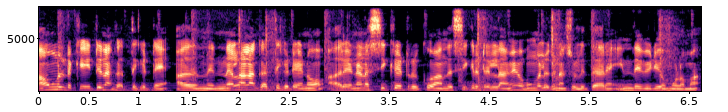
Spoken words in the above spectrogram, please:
அவங்கள்ட்ட கேட்டு நான் கற்றுக்கிட்டேன் அது என்னெல்லாம் நான் கற்றுக்கிட்டேனோ அதில் என்னென்ன சீக்ரெட் இருக்கோ அந்த சீக்ரெட் எல்லாமே உங்களுக்கு நான் சொல்லித்தரேன் இந்த வீடியோ மூலமாக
